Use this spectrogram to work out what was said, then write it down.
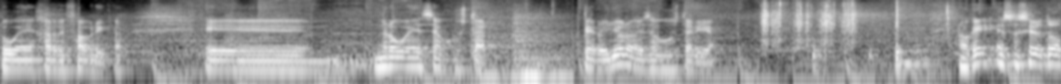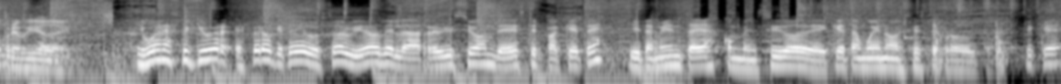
lo voy a dejar de fábrica. Eh, no lo voy a desajustar, pero yo lo desajustaría. Ok, eso ha sido todo por el video de hoy. Y bueno, Speakever, espero que te haya gustado el video de la revisión de este paquete y también te hayas convencido de qué tan bueno es este producto. Así que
